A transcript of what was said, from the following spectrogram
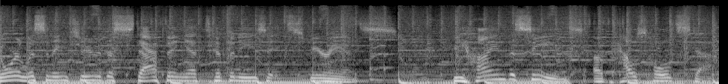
You're listening to the Staffing at Tiffany's experience, behind the scenes of household staff.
